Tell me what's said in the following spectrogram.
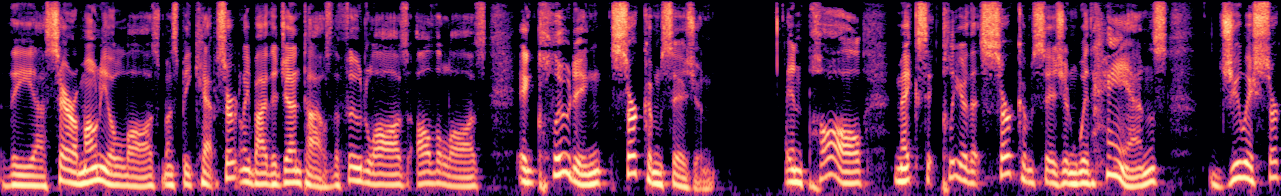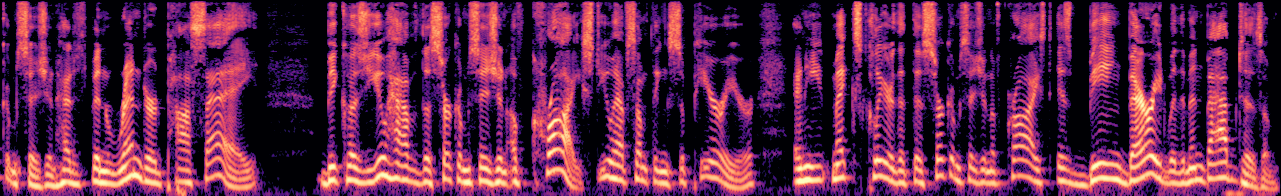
the uh, ceremonial laws must be kept. Certainly by the Gentiles, the food laws, all the laws, including circumcision. And Paul makes it clear that circumcision with hands, Jewish circumcision, has been rendered passe because you have the circumcision of Christ. You have something superior. And he makes clear that the circumcision of Christ is being buried with him in baptism.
